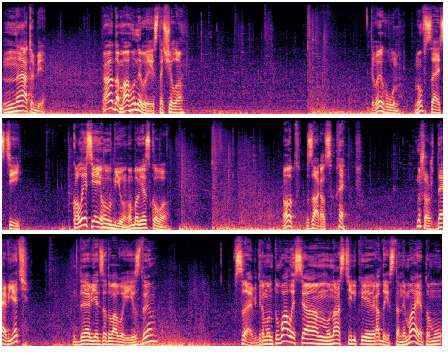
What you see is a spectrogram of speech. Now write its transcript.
На тобі. А дамагу не вистачило. Двигун. Ну все, стій. Колись я його вб'ю, обов'язково. От, зараз. Хе. Ну що ж, 9. 9 за два виїзди. Все, відремонтувалися. У нас тільки радиста немає, тому.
